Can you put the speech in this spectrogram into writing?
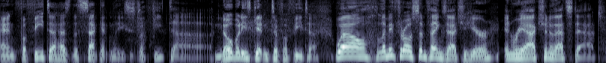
and Fifita has the second least. Fifita. Nobody's getting to Fifita. Well, let me throw some things at you here in reaction to that stat.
